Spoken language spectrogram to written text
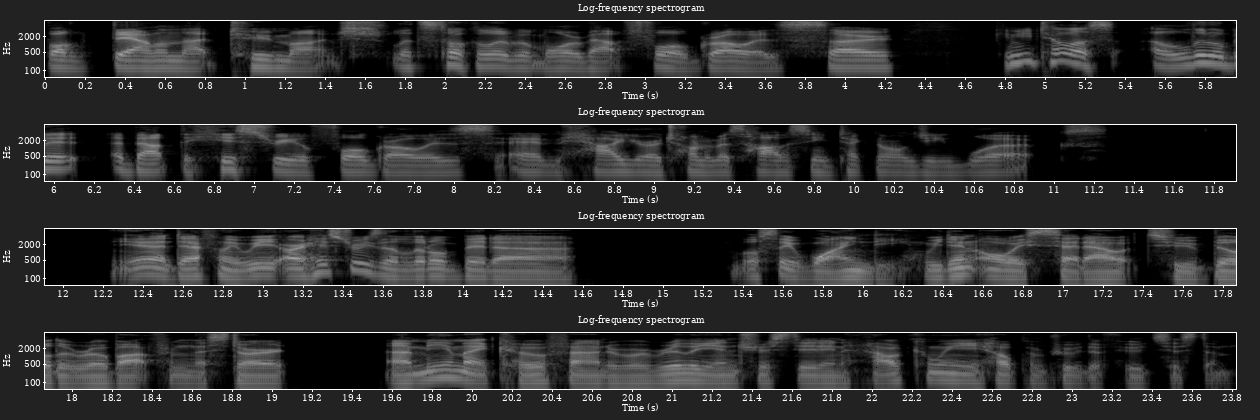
bogged down on that too much, let's talk a little bit more about Four Growers. So, can you tell us a little bit about the history of Four Growers and how your autonomous harvesting technology works? Yeah, definitely. We our history is a little bit uh we'll say windy. We didn't always set out to build a robot from the start. Uh, me and my co-founder were really interested in how can we help improve the food system.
